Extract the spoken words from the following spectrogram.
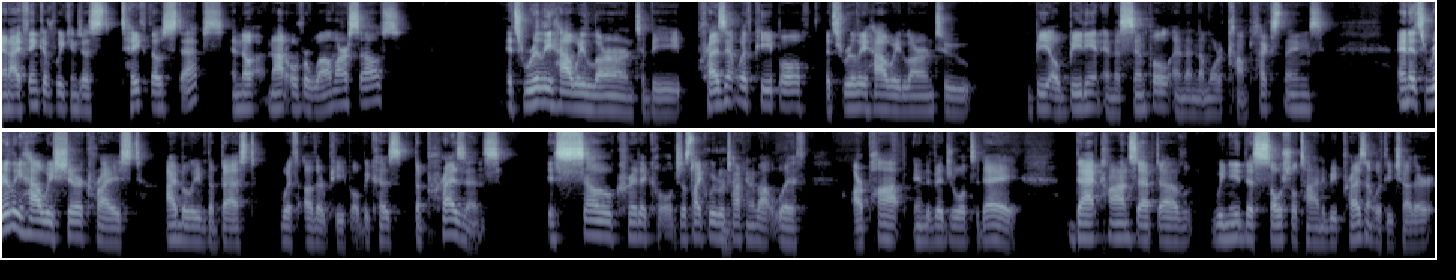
And I think if we can just take those steps and no, not overwhelm ourselves, it's really how we learn to be present with people. It's really how we learn to be obedient in the simple and then the more complex things. And it's really how we share Christ, I believe, the best with other people because the presence is so critical. Just like we were Mm. talking about with our pop individual today, that concept of we need this social time to be present with each other.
